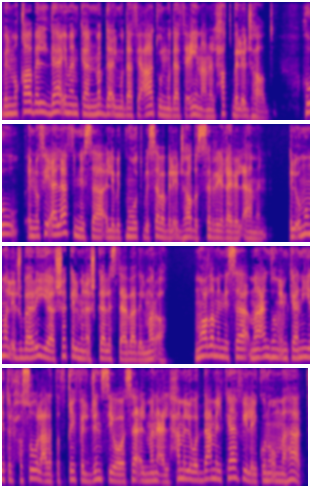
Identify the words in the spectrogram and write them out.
بالمقابل دائما كان مبدأ المدافعات والمدافعين عن الحق بالإجهاض. هو إنه في آلاف النساء اللي بتموت بسبب الإجهاض السري غير الآمن. الأمومة الإجبارية شكل من أشكال استعباد المرأة. معظم النساء ما عندهم إمكانية الحصول على التثقيف الجنسي ووسائل منع الحمل والدعم الكافي ليكونوا أمهات.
